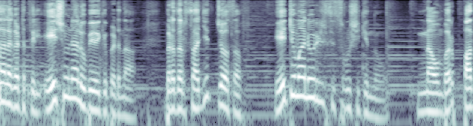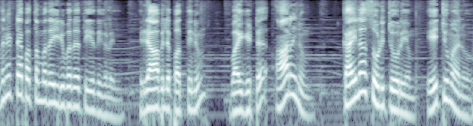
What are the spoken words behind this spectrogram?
കാലഘട്ടത്തിൽ യേശുവിനാൽ ഉപയോഗിക്കപ്പെടുന്ന ബ്രദർ സജിത് ജോസഫ് ഏറ്റുമാനൂരിൽ ശുശ്രൂഷിക്കുന്നു. നവംബർ പതിനെട്ട് പത്തൊമ്പത് ഇരുപത് തീയതികളിൽ രാവിലെ പത്തിനും വൈകിട്ട് ആറിനും കൈലാസ് ഓഡിറ്റോറിയം ഏറ്റുമാനൂർ.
